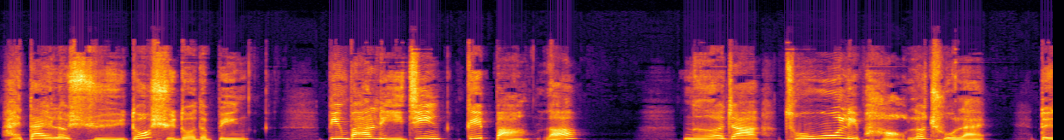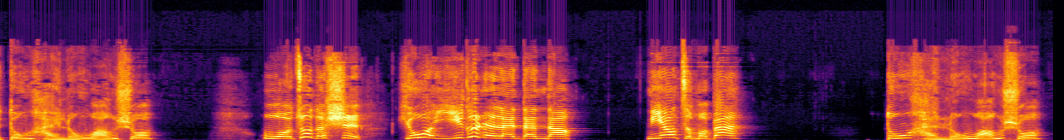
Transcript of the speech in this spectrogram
还带了许多许多的兵，并把李靖给绑了。哪吒从屋里跑了出来，对东海龙王说：“我做的事由我一个人来担当，你要怎么办？”东海龙王说：“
